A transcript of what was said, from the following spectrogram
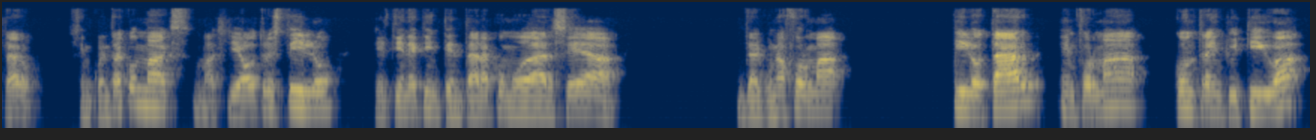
Claro, se encuentra con Max, Max lleva otro estilo, él tiene que intentar acomodarse a, de alguna forma, pilotar en forma contraintuitiva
